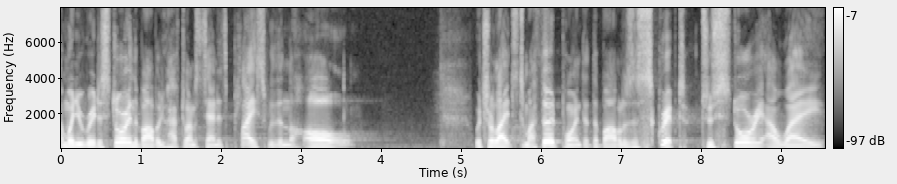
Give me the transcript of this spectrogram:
And when you read a story in the Bible, you have to understand its place within the whole. Which relates to my third point that the Bible is a script to story our way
